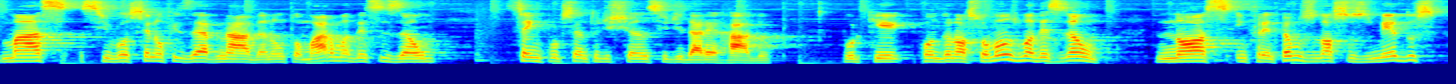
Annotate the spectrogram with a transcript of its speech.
mas se você não fizer nada, não tomar uma decisão, 100% de chance de dar errado. Porque quando nós tomamos uma decisão, nós enfrentamos os nossos medos,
